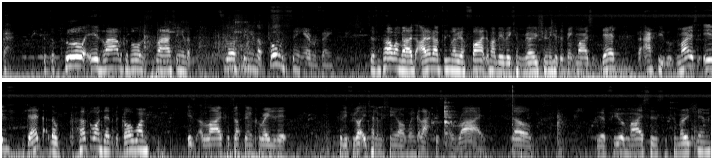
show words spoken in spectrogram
Because the pool is loud because all the splashing and the flushing and the boosting everything. So for part one guys, I don't know if there's going to be a fight, there might be a big commotion because I think Midas is dead. But actually, Midas is dead. The purple one's dead, but the gold one is alive because Justin created it. Because he forgot to turn the machine on when Galactus arrived. So, have a few of Midas's commotion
